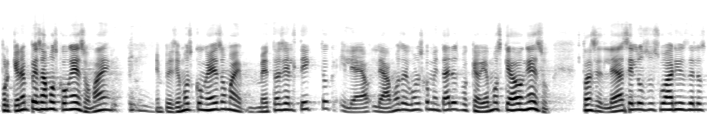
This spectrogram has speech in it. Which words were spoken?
¿por qué no empezamos con eso, mae? Empecemos con eso, mae. Métase al TikTok y le, le damos algunos comentarios porque habíamos quedado en eso. Entonces, léase los usuarios de los,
